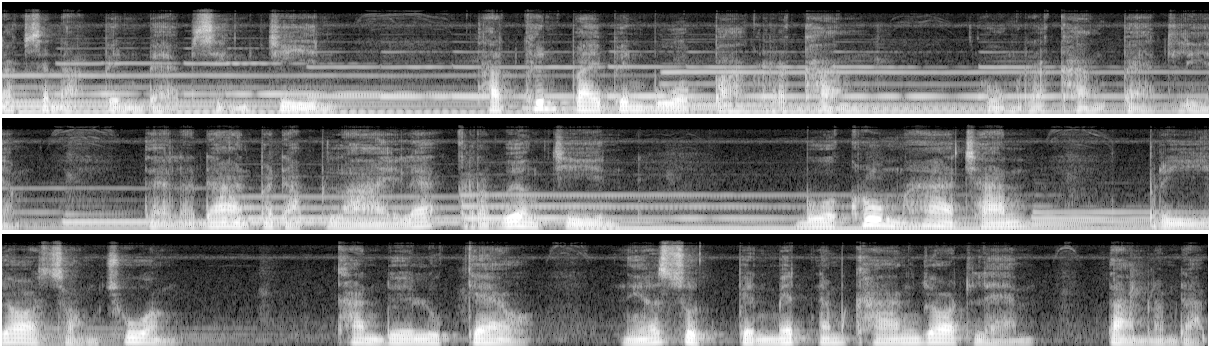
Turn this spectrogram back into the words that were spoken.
ลักษณะเป็นแบบสิงห์จีน ถัดขึ้นไปเป็นบัวปากระฆัง องค์ระฆังแปดเหลี่ยม แต่ละด้านประดับลายและกระเบื้องจีน บัวครุ่มห้าชั้น ปรียอดสองช่วง ขั้นด้วยลูกแก้ว เหนือสุดเป็นเม็ดน้ำค้างยอดแหลมตามลำดับ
